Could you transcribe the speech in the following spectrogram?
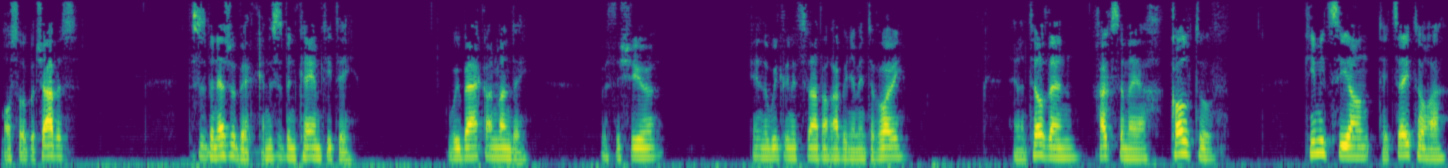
also a good Shabbos. This has been Ezra Bick, and this has been KMTT. We'll be back on Monday with the Shiur in the weekly Mitzvah by Rav Binyamin Tabory. And until then, Chag Sameach, Kol Tuv, Ki MiTzion Tetzei Torah,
